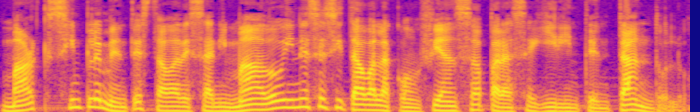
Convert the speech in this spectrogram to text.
Mark simplemente estaba desanimado y necesitaba la confianza para seguir intentándolo.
